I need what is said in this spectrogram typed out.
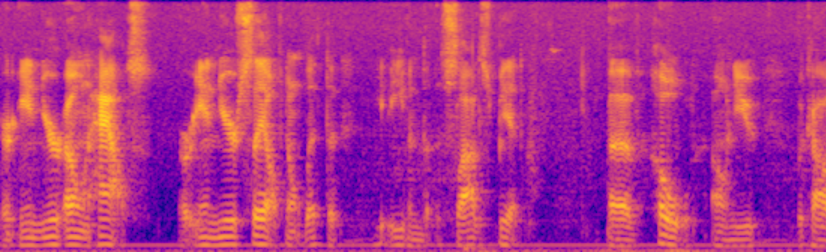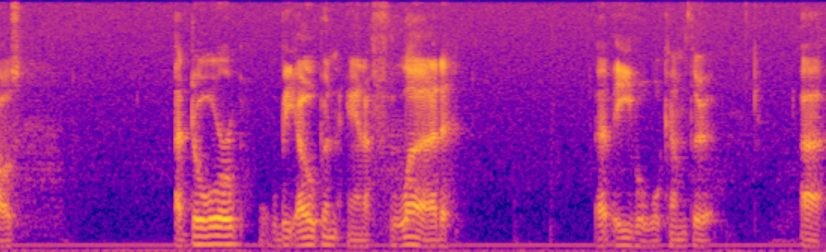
or in your own house or in yourself. Don't let the even the slightest bit of hold on you because a door will be open and a flood of evil will come through it. Uh,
